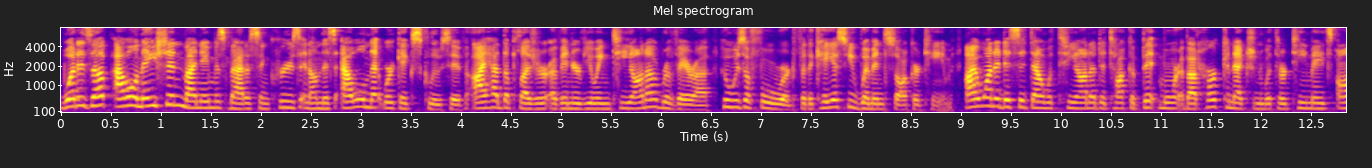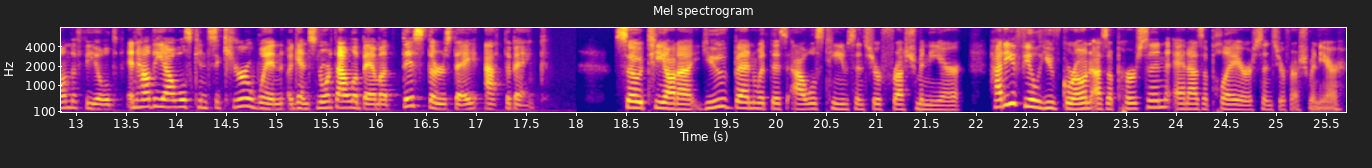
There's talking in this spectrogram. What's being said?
What is up, Owl Nation? My name is Madison Crews, and on this Owl Network exclusive, I had the pleasure of interviewing Tianna Rivera, who is a forward for the KSU women's soccer team. I wanted to sit down with Tianna to talk a bit more about her connection with her teammates on the field and how the Owls can secure a win against North Alabama this Thursday at the bank. So, Tianna, you've been with this Owls team since your freshman year. How do you feel you've grown as a person and as a player since your freshman year?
